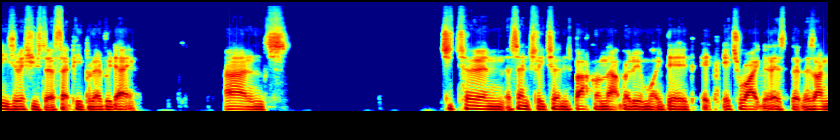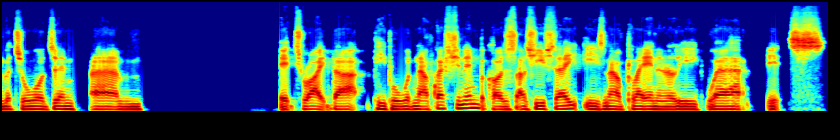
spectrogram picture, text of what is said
these are issues that affect people every day, and to turn essentially turn his back on that by doing what he did, it, it's right that there's that there's anger towards him. Um, it's right that people would now question him because, as you say, he's now playing in a league where it's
